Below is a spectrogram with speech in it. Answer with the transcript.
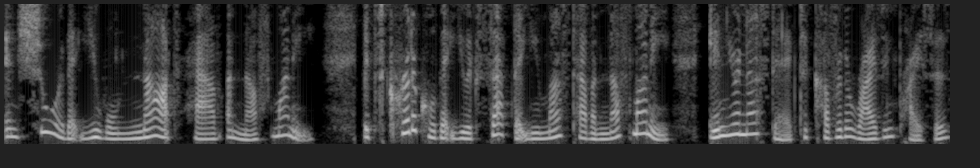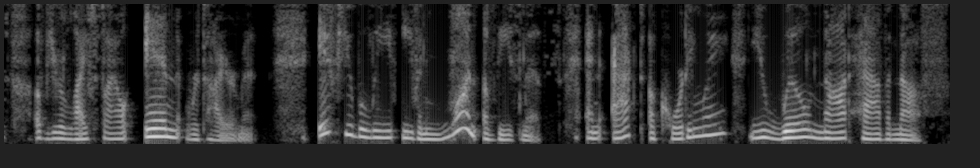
ensure that you will not have enough money. It's critical that you accept that you must have enough money in your nest egg to cover the rising prices of your lifestyle in retirement. If you believe even one of these myths and act accordingly, you will not have enough.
